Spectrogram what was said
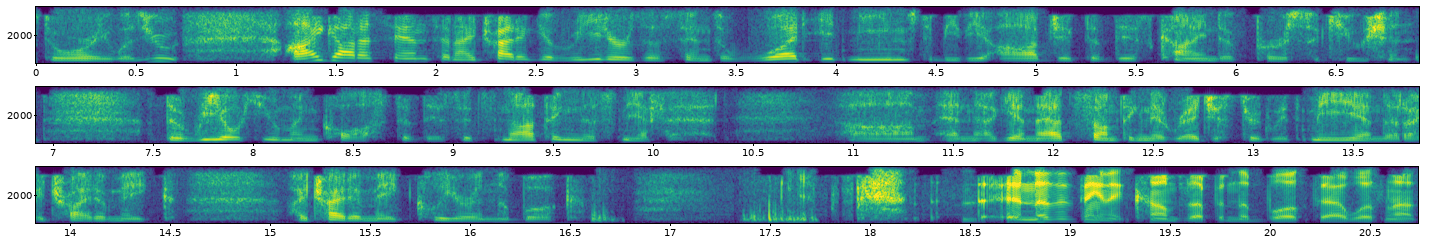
story. Was you, I got a sense, and I try to give readers a sense of what it means to be the object of this kind of persecution, the real human cost of this. It's nothing to sniff at. Um, and again, that's something that registered with me, and that I try to make, I try to make clear in the book another thing that comes up in the book that I was not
